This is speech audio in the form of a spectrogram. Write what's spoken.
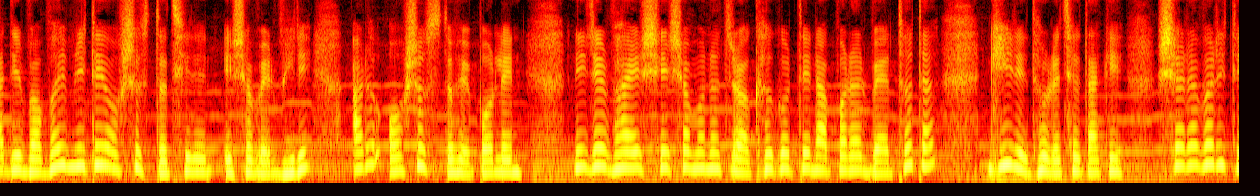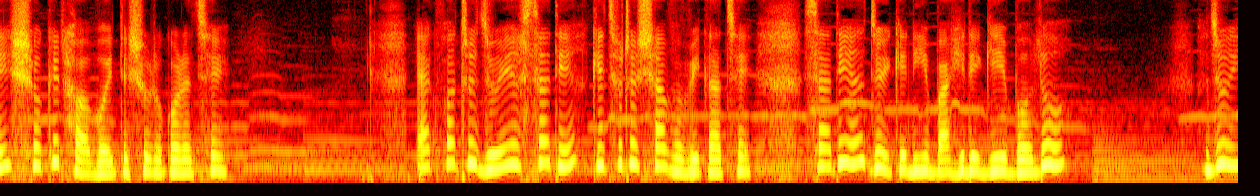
আদির বাবা এমনিতেই অসুস্থ ছিলেন, এসবের ভিড়ে আরও অসুস্থ হয়ে পড়লেন। নিজের ভাইয়ের শেষ আমানত রক্ষা করতে না পারার ব্যর্থতা ঘিরে ধরেছে তাকে। সারা বাড়িতেই শোকের হওয়া বইতে শুরু করেছে। একমাত্র জুইয়ের সাদিয়া কিছুটা স্বাভাবিক আছে। সাদিয়া জুইকে নিয়ে বাহিরে গিয়ে বলো জুই,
